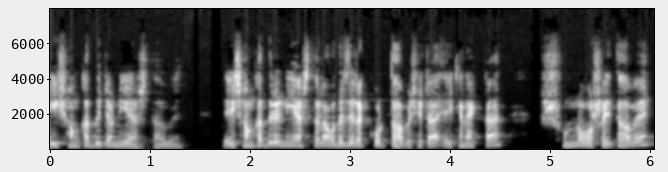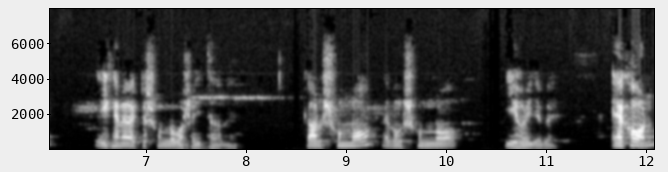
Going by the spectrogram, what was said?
এই সংখ্যা দুইটা নিয়ে আসতে হবে। এই সংখ্যা দুইটা নিয়ে আসতে হলে আমাদের যেটা করতে হবে, সেটা এখানে একটা শূন্য বসাইতে হবে। এইখানেও একটা শূন্য বসাইতে হবে। কারণ শূন্য এবং শূন্য ই হয়ে যাবে। এখন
